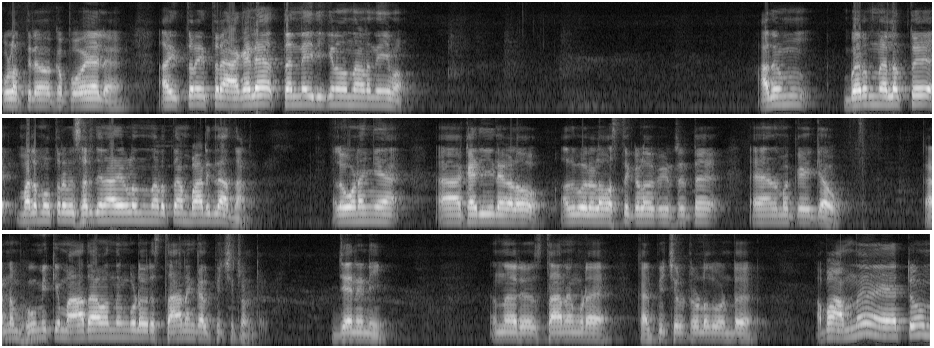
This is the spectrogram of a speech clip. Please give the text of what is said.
കുളത്തിലോ ഒക്കെ പോയാൽ അത് ഇത്ര ഇത്ര അകലെ തന്നെ ഇരിക്കണമെന്നാണ് നിയമം. അതും വെറും നിലത്ത് മലമൂത്ര വിസർജനാദികളൊന്നും നടത്താൻ പാടില്ല എന്നാണ്. അല്ല ഉണങ്ങിയ കരിയിലകളോ അതുപോലുള്ള വസ്തുക്കളോ ഒക്കെ ഇട്ടിട്ട് നമുക്ക് കഴിക്കാവൂ. കാരണം ഭൂമിക്ക് മാതാവെന്നും കൂടെ ഒരു സ്ഥാനം കൽപ്പിച്ചിട്ടുണ്ട്. ജനനി എന്നൊരു സ്ഥാനം കൂടെ കൽപ്പിച്ചിട്ടുള്ളത് കൊണ്ട്. അപ്പോൾ അന്ന് ഏറ്റവും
